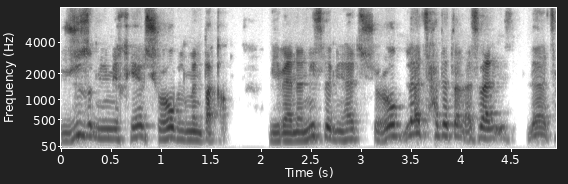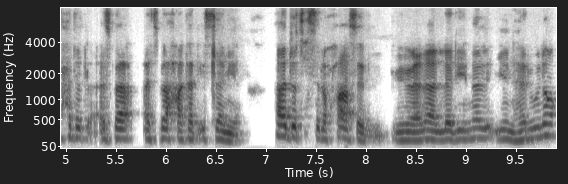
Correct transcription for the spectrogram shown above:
جزء من مخيال شعوب المنطقة بمعنى نسبة من هذه الشعوب لا تحدث عن أتباع لا تحدث عن أتباع أتباع الحركات الإسلامية هذا تحصيل حاصل بمعنى الذين ينهلون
